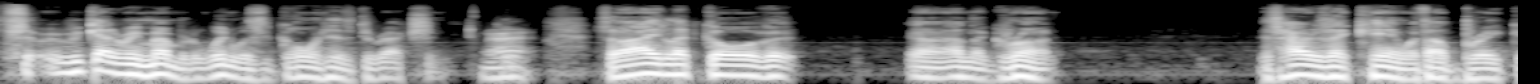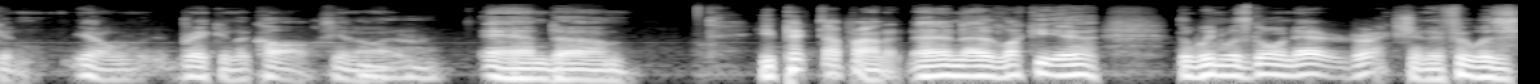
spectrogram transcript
so we got to remember the wind was going his direction, Right. So I let go of it uh, on the grunt as hard as I can without breaking, you know, breaking the call, you know, Mm-hmm. and um, he picked up on it. And uh, lucky uh, the wind was going that direction. If it was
